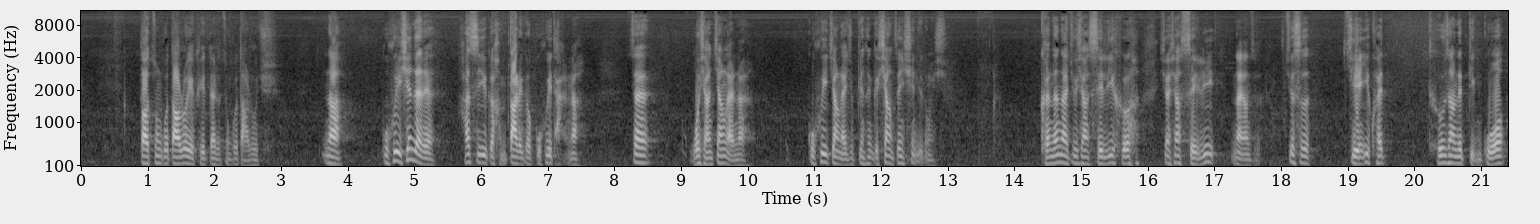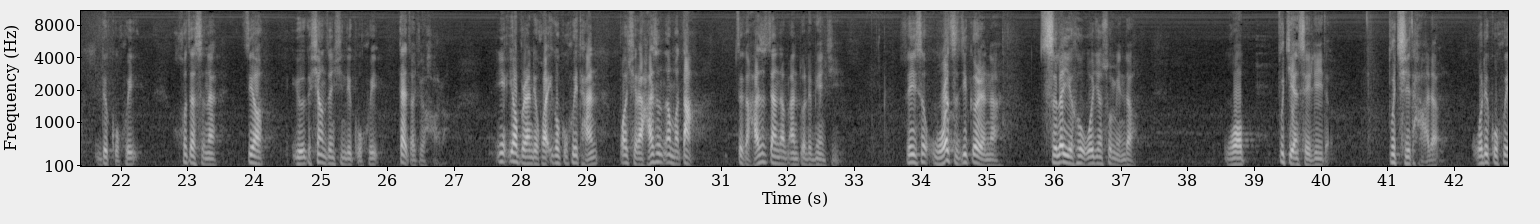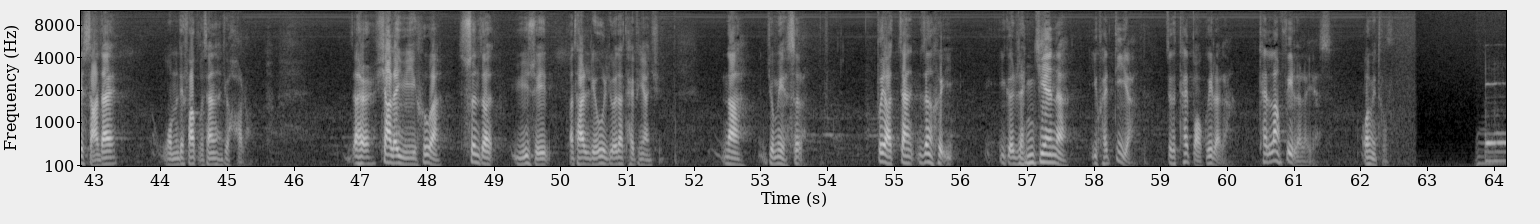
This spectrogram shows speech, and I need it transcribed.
到中国大陆也可以带到中国大陆去。那骨灰现在呢，还是一个很大的一个骨灰坛呢。在我想将来呢，骨灰将来就变成一个象征性的东西。可能呢，就像水利河，像像水利那样子，就是捡一块头上的顶国的骨灰，或者是呢，只要有一个象征性的骨灰带着就好了。要要不然的话，一个骨灰坛包起来还是那么大，这个还是占了蛮多的面积。所以说，我自己个人呢，死了以后我已经说明的，我不捡水利的，不其他的，我的骨灰撒在。我们的法鼓山上就好了。呃，下了雨以后啊，顺着雨水把它流流到太平洋去，那就没有事了。不要占任何一一个人间的一块地啊，这个太宝贵了啦，太浪费了了也是。阿弥陀佛。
